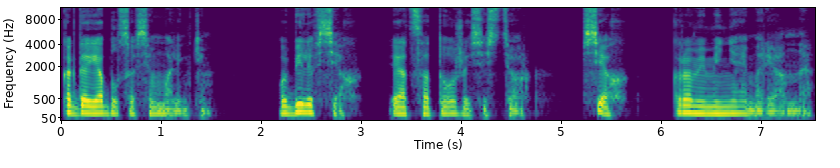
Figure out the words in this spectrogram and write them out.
когда я был совсем маленьким. Убили всех, и отца тоже, и сестер. Всех, кроме меня и Марианны.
